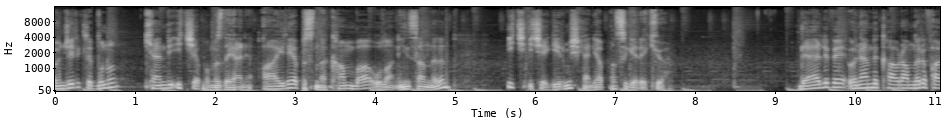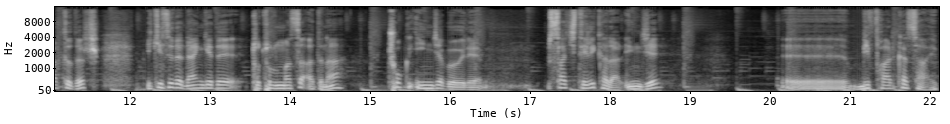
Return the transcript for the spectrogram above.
Öncelikle bunu kendi iç yapımızda yani aile yapısında kan bağı olan insanların iç içe girmişken yapması gerekiyor. Değerli ve önemli kavramları farklıdır. İkisi de dengede tutulması adına çok ince böyle saç teli kadar ince e, bir farka sahip.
